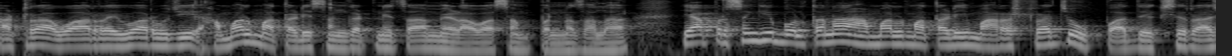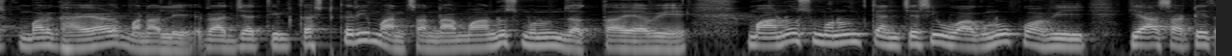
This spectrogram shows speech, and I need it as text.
अठरा वार रविवार रोजी हमाल माताडी संघटनेचा मेळावा संपन्न झाला. या प्रसंगी बोलताना हमाल माताडी महाराष्ट्र राज्य उपाध्यक्ष राजकुमार घायाळ म्हणाले राज्यातील कष्टकरी माणसांना माणूस म्हणून जगता यावे. माणूस म्हणून त्यांच्याशी वागणूक व्हावी. यासाठीच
